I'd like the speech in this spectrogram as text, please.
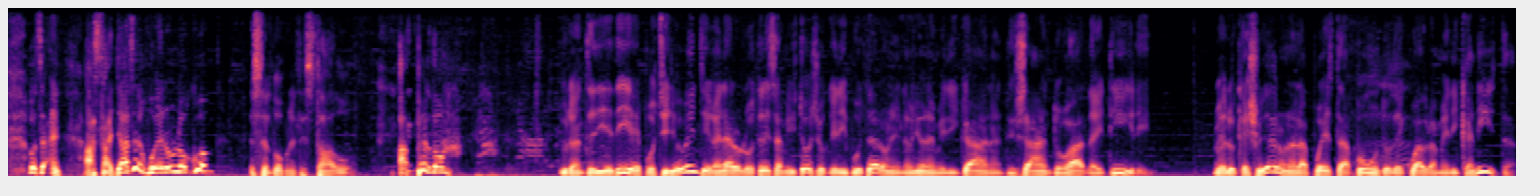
o sea, hasta allá se fueron, loco. Es el doble del Estado. Ah, perdón. Durante 10 días y posteriormente ganaron los tres amistosos que disputaron en la Unión Americana ante Santos, Atlas y Tigre. Luego que ayudaron a la puesta a punto del cuadro americanista.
